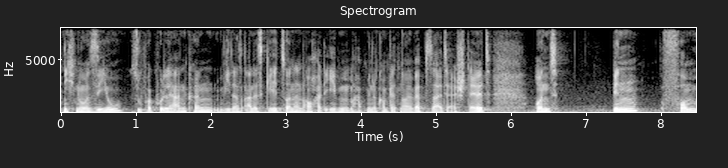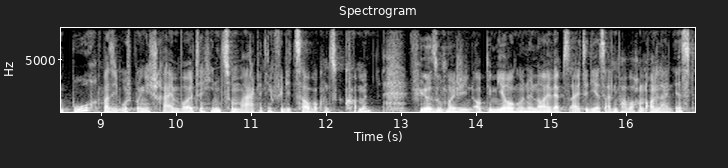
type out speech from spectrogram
nicht nur SEO super cool lernen können, wie das alles geht, sondern auch halt eben, habe mir eine komplett neue Webseite erstellt und bin vom Buch, was ich ursprünglich schreiben wollte, hin zum Marketing für die Zauberkunst gekommen, für Suchmaschinenoptimierung und eine neue Webseite, die jetzt seit ein paar Wochen online ist.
